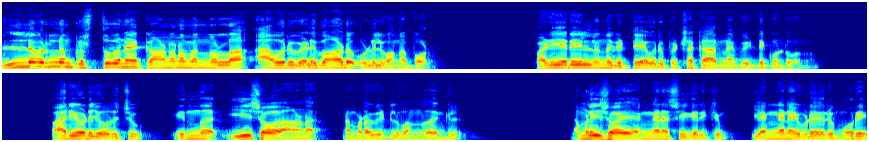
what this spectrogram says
എല്ലാവരിലും ക്രിസ്തുവിനെ കാണണമെന്നുള്ള ആ ഒരു വെളിപാട് ഉള്ളിൽ വന്നപ്പോൾ വഴിയരിയിൽ നിന്ന് കിട്ടിയ ഒരു ഭിക്ഷക്കാരനെ വീട്ടിൽ കൊണ്ടുവന്നു. ഭാര്യയോട് ചോദിച്ചു ഇന്ന് ഈശോ ആണ് നമ്മുടെ വീട്ടിൽ വന്നതെങ്കിൽ നമ്മൾ ഈശോയെ എങ്ങനെ സ്വീകരിക്കും? എങ്ങനെ ഇവിടെ ഒരു മുറി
